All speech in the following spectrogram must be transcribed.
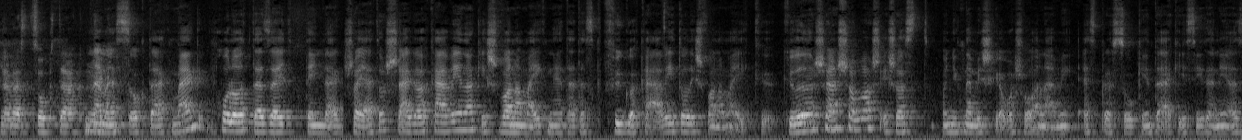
nem ezt szokták meg. Nem ezt szokták meg, holott ez egy tényleg sajátossága a kávénak, és van amelyiknél, tehát ez függ a kávétól, és van amelyik különösen savas, és azt mondjuk nem is javasolnám eszpresszóként elkészíteni, ez,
